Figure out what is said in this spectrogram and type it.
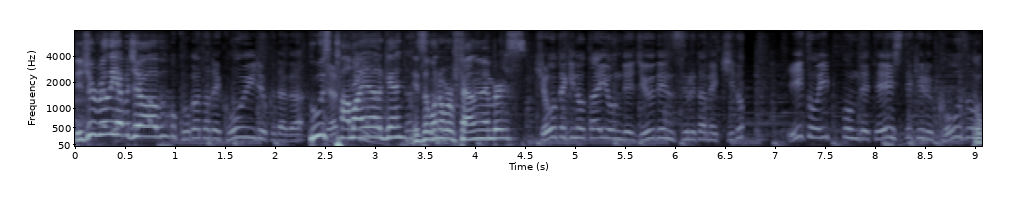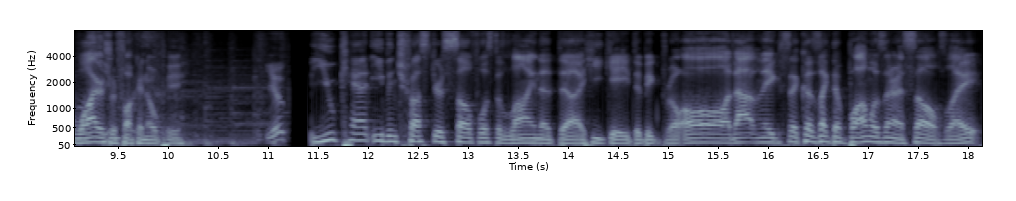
did you really have a job? Who is Tamaya again? Is it one of our family members? The wires are fucking OP. You can't even trust yourself was the line that uh, he gave the big bro. Oh, that makes it. Because like the bomb was on ourselves, right?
